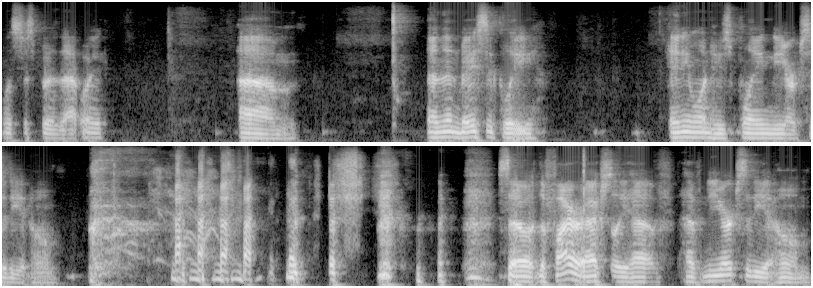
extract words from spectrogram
Let's just put it that way. Um, and then basically anyone who's playing New York City at home. so the Fire actually have have New York City at home,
